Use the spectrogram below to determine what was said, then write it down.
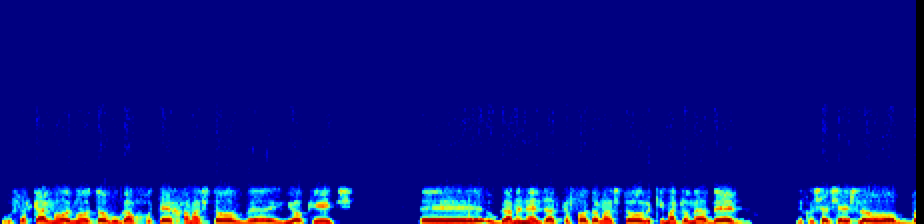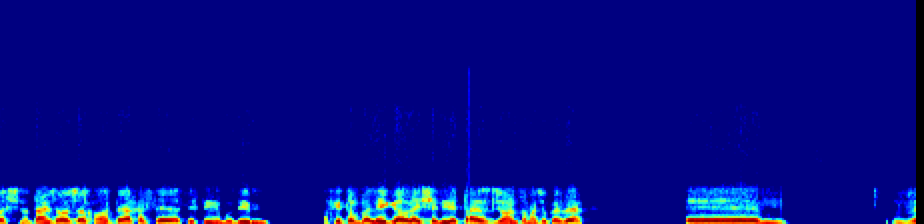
הוא שחקן מאוד מאוד טוב, הוא גם חותך ממש טוב uh, עם יוקיץ'. Uh, הוא גם מנהל את ההתקפות ממש טוב וכמעט לא מאבד. אני חושב שיש לו בשנתיים, שלוש האחרונות את היחס אה, אסיסטים איבודים הכי טוב בליגה, אולי שני לטיוס ג'ונס או משהו כזה. ו...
